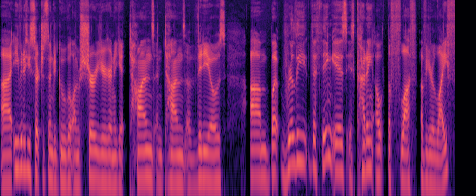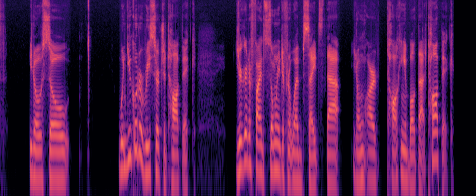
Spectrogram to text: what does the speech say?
Uh, even if you search this into Google, I'm sure you're going to get tons and tons of videos. Um, but really, the thing is, is cutting out the fluff of your life. You know, so when you go to research a topic, you're going to find so many different websites that you know are talking about that topic.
